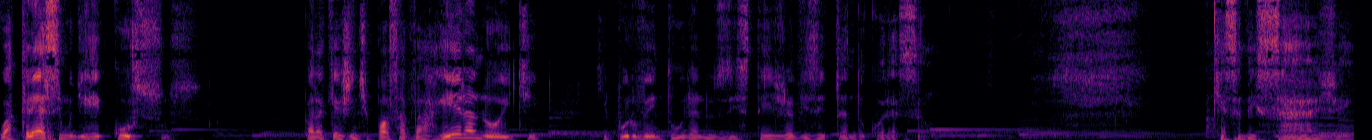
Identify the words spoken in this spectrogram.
O acréscimo de recursos para que a gente possa varrer a noite que porventura nos esteja visitando o coração. Que essa mensagem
